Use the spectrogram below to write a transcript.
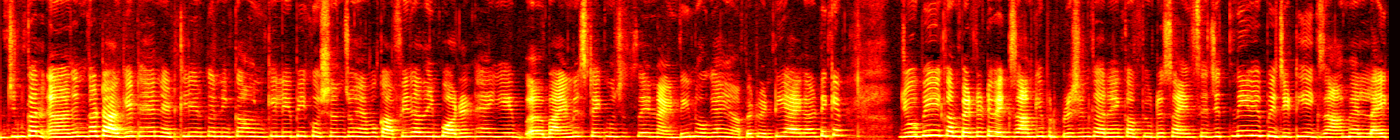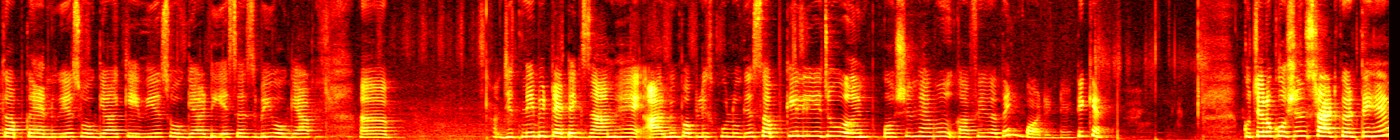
जिनका जिनका टारगेट है नेट क्लियर करने का, उनके लिए भी क्वेश्चन जो है वो काफ़ी ज़्यादा इंपॉर्टेंट है। ये बाय मिस्टेक मुझसे नाइनटीन हो गया, यहाँ पे ट्वेंटी आएगा, ठीक है? जो भी कंपेटेटिव एग्ज़ाम की प्रिपरेशन कर रहे हैं कंप्यूटर साइंस से, जितने भी पीजीटी एग्ज़ाम है लाइक आपका एनवीएस हो गया केवीएस हो गया डीएसएसबी हो गया जितने भी टेट एग्ज़ाम है आर्मी पब्लिक स्कूल हो गया, सबके लिए जो क्वेश्चन है वो काफ़ी ज़्यादा इंपॉर्टेंट है, ठीक है? कुछ चलो क्वेश्चन स्टार्ट करते हैं।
